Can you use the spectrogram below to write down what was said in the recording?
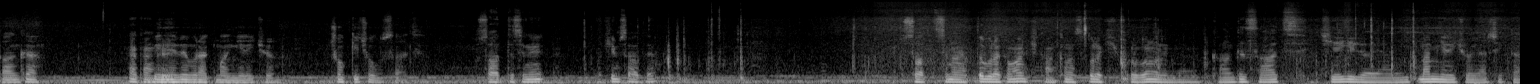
Kanka Ha kanka. beni eve bırakman gerekiyor. Çok geç oldu saat. Bu saatte seni... Bakayım saate. Bu saatte seni hayatta bırakamam ki kanka. Nasıl bırakayım? Kurban olayım ya. Kanka saat 2'ye geliyor yani. Gitmem gerekiyor gerçekten.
